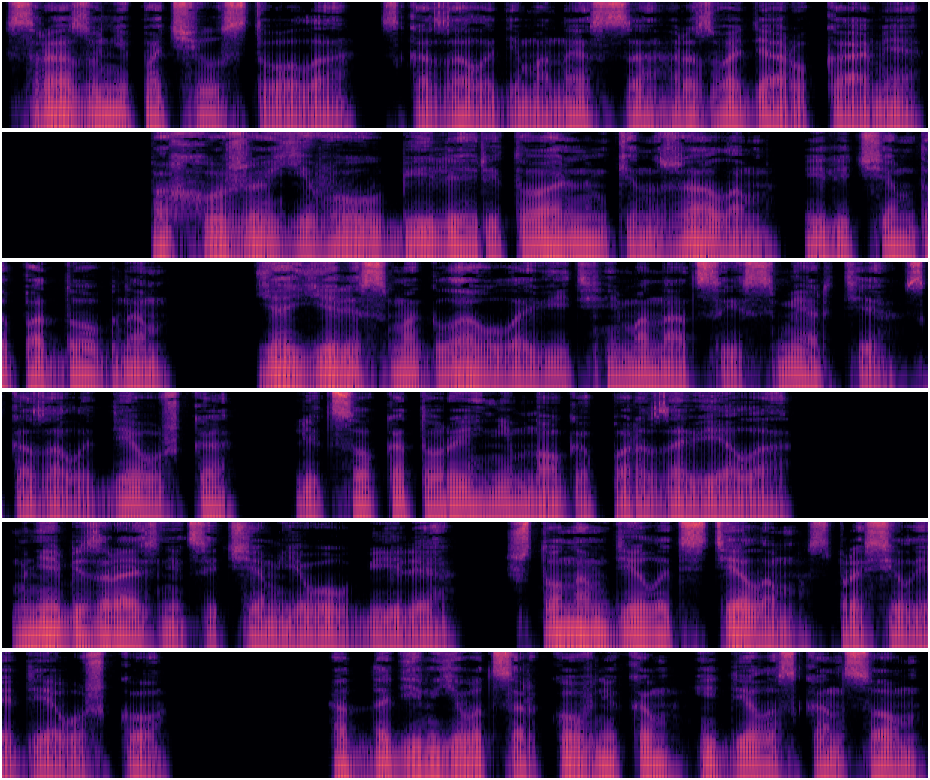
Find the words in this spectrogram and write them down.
сразу не почувствовала», — сказала Демонесса, разводя руками. «Похоже, его убили ритуальным кинжалом или чем-то подобным. Я еле смогла уловить эманации смерти», — сказала девушка, лицо которой немного порозовело. «Мне без разницы, чем его убили. Что нам делать с телом?» — спросил я девушку. «Отдадим его церковникам и дело с концом.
